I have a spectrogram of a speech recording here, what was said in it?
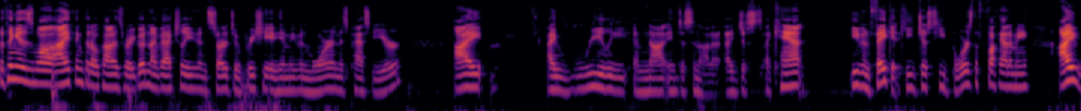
the thing is, while I think that Okada is very good, and I've actually even started to appreciate him even more in this past year, I I really am not into Sanada. I just I can't even fake it. He just he bores the fuck out of me. I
